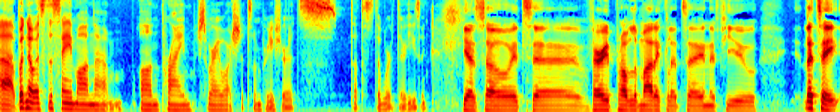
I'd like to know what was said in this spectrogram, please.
Uh, but no, it's the same on um, on Prime, which is where I watched it. So I'm pretty sure it's that's the word they're using. Yeah, so it's uh, very problematic, let's say. And if you, let's say,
